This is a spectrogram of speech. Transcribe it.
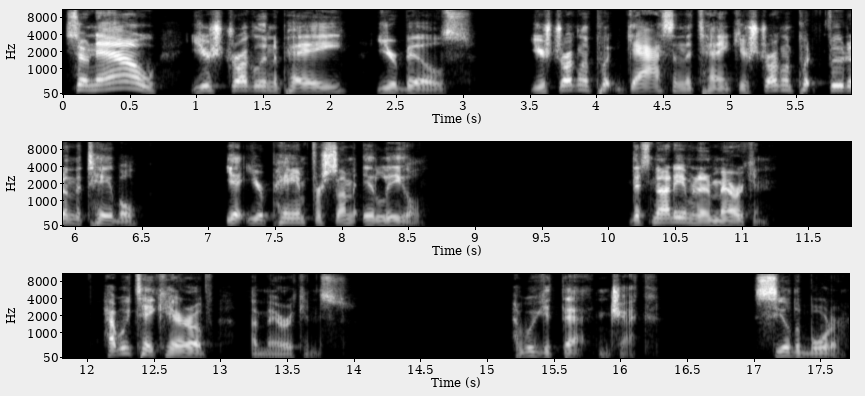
So now you're struggling to pay your bills. You're struggling to put gas in the tank. You're struggling to put food on the table, yet you're paying for some illegal that's not even an American. How do we take care of Americans? How do we get that in check? Seal the border.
